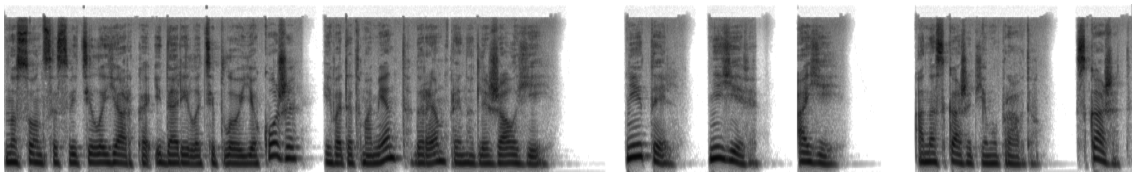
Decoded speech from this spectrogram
Но солнце светило ярко и дарило тепло ее коже, и в этот момент Грэм принадлежал ей. Не Этель, не Еве, а ей. Она скажет ему правду. Скажет.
